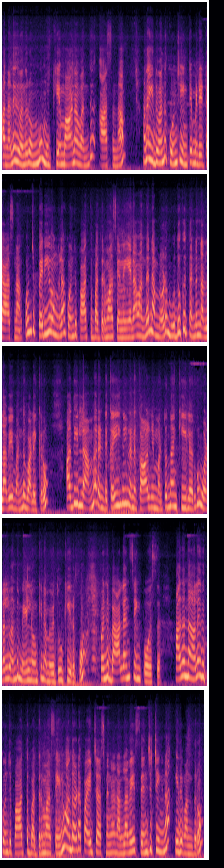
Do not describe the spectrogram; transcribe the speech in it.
அதனால இது வந்து ரொம்ப முக்கியமான வந்து ஆசனம் ஆனா இது வந்து கொஞ்சம் இன்டிமிடேட் ஆசனா. கொஞ்சம் பெரியவங்களாம் கொஞ்சம் பார்த்து பத்திரமா செய்யணும். ஏன்னா வந்து நம்மளோட முதுகு தண்டு நல்லாவே வந்து வளைக்கிறோம் அது இல்லாமல் ரெண்டு கைகள் ரெண்டு கால்கள் மட்டும்தான் கீழே இருக்கும். உடல் வந்து மேல் நோக்கி நம்ம தூக்கி இருப்போம். கொஞ்சம் பேலன்சிங் போஸ் அதனால இது கொஞ்சம் பார்த்து பத்திரமா செய்யணும். அதோட பயிற்சாசனங்களை நல்லாவே செஞ்சுட்டிங்கன்னா இது வந்துடும்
